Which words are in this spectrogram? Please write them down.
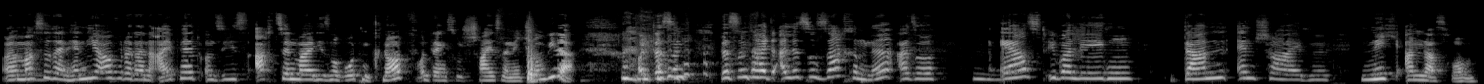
Und dann machst du dein Handy auf oder dein iPad und siehst 18 Mal diesen roten Knopf und denkst du, scheiße, nicht schon wieder. Und das sind, das sind halt alles so Sachen, ne? Also hm. Erst überlegen, dann entscheiden, nicht andersrum.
